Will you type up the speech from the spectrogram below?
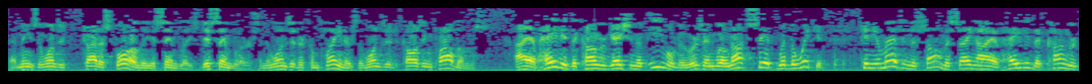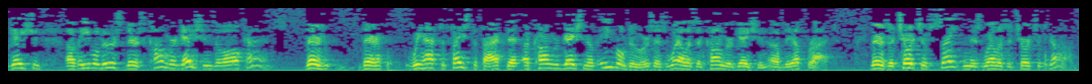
That means the ones that try to spoil the assemblies, dissemblers, and the ones that are complainers, the ones that are causing problems. I have hated the congregation of evildoers and will not sit with the wicked. Can you imagine the psalmist saying, I have hated the congregation of evildoers? There's congregations of all kinds. There's there, we have to face the fact that a congregation of evildoers as well as a congregation of the upright. There's a church of Satan as well as a church of God.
